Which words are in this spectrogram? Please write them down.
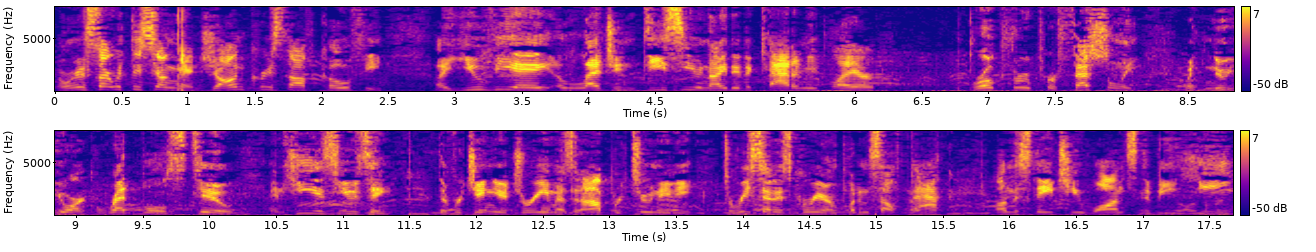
and we're going to start with this young man, Jean Christophe Kofi, a UVA legend, DC United Academy player, broke through professionally with New York Red Bulls too, and he is using the Virginia Dream as an opportunity to reset his career and put himself back on the stage he wants to be. He,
